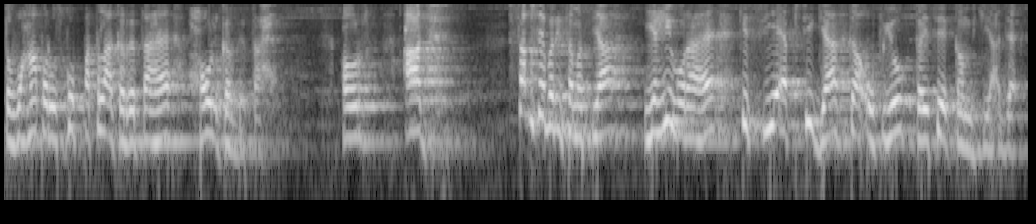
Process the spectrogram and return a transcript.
तो वहाँ पर उसको पतला कर देता है, हॉल कर देता है। और आज सबसे बड़ी समस्या यही हो रहा है कि सीएफसी गैस का उपयोग कैसे कम किया जाए।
